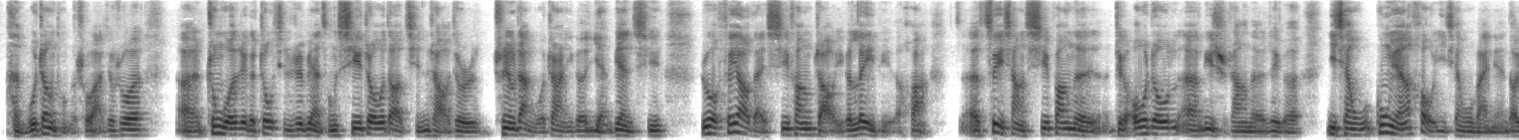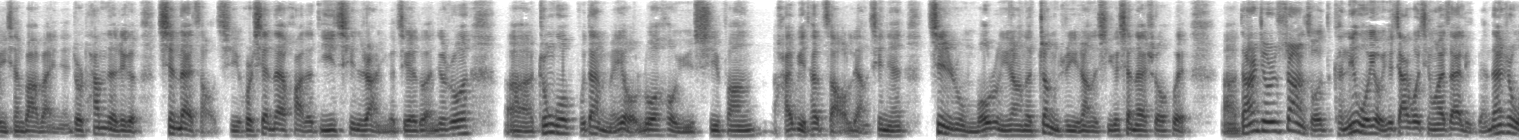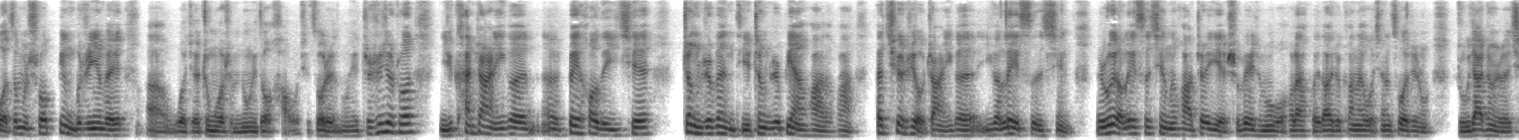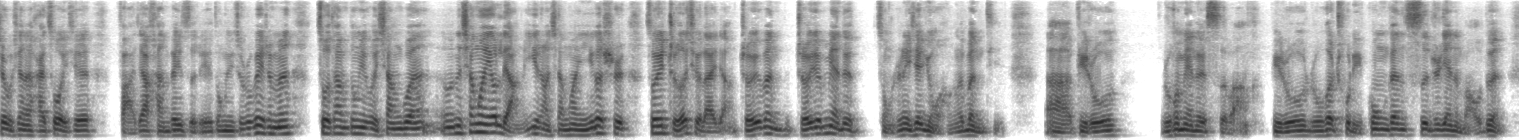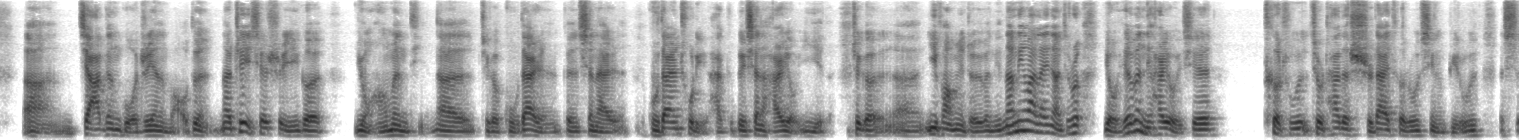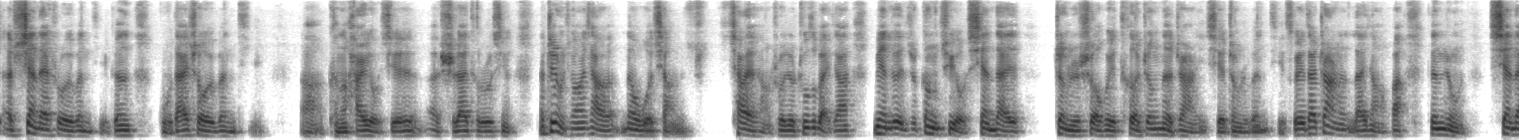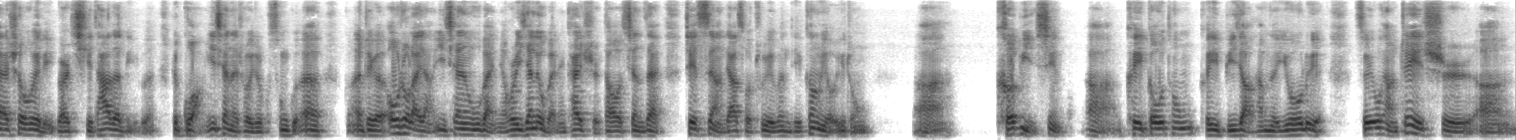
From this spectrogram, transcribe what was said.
很不正统的说法，就是说，呃，中国的这个周秦之变，从西周到秦朝，就是春秋战国这样一个演变期，如果非要在西方找一个类比的话。呃，最像西方的这个欧洲呃历史上的这个一千五公元后一千五百年到一千八百年，就是他们的这个现代早期或者现代化的第一期的这样一个阶段。就是说，呃，中国不但没有落后于西方，还比他早两千年进入某种意义上的政治意义上的一个现代社会啊。当然，就是这样走，肯定我有一些家国情怀在里边。但是我这么说，并不是因为啊，我觉得中国什么东西都好，我去做这个东西，只是就是说，你去看这样一个呃背后的一些。政治问题、政治变化的话，它确实有这样一个一个类似性。如果有类似性的话，这也是为什么我后来回到就刚才我现在做这种儒家政治，其实我现在还做一些法家、韩非子这些东西，就是为什么做他们东西会相关？那相关有两个意义上相关，一个是作为哲学来讲，哲学问哲学面对总是那些永恒的问题啊，比如如何面对死亡，比如如何处理公跟私之间的矛盾啊，家跟国之间的矛盾，那这些是一个。永恒问题，那这个古代人跟现代人，古代人处理还对现在还是有意义的。这个呃，一方面这个问题，那另外来讲，就是说有些问题还是有一些特殊，就是它的时代特殊性，比如现现代社会问题跟古代社会问题啊，可能还是有些呃时代特殊性。那这种情况下，那我想恰恰想说，就诸子百家面对的是更具有现代。政治社会特征的这样一些政治问题，所以在这样来讲的话，跟这种现代社会里边其他的理论，就广义现代社会，就从呃呃这个欧洲来讲，一千五百年或者一千六百年开始到现在，这思想家所处理问题更有一种啊可比性啊，可以沟通，可以比较他们的优劣，所以我想这是啊。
